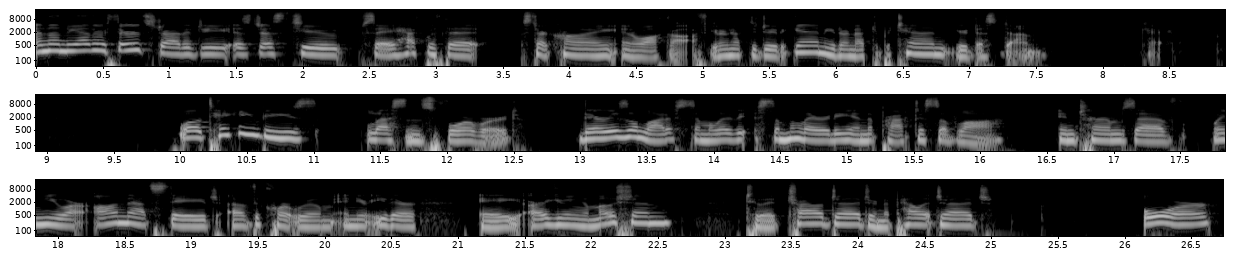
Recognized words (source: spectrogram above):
And then the other third strategy is just to say, heck with it, start crying and walk off. You don't have to do it again. You don't have to pretend. You're just done. Okay. Well, taking these lessons forward, there is a lot of similarity, similarity in the practice of law in terms of when you are on that stage of the courtroom and you're either a arguing a motion to a trial judge or an appellate judge, or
